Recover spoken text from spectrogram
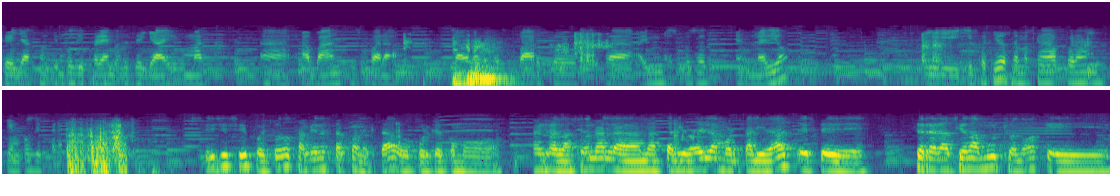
que ya son tiempos diferentes y ya hay más uh, avances para la hora de los partos, o sea, hay muchas cosas en medio. Y, y pues sí, o sea, más que nada fueron tiempos diferentes. Sí, sí, sí, pues todo también está conectado, porque como en relación a la natalidad y la mortalidad, este se relaciona mucho, ¿no? Que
